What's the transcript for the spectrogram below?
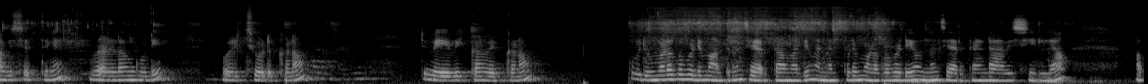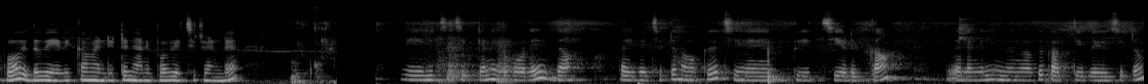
ആവശ്യത്തിന് വെള്ളം കൂടി ഒഴിച്ചു കൊടുക്കണം. വേവിക്കാൻ വെക്കണം. കുരുമുളക് പൊടി മാത്രം ചേർത്താൽ മതി. മഞ്ഞൾപ്പൊടി മുളക് പൊടി ഒന്നും ചേർക്കേണ്ട ആവശ്യമില്ല. അപ്പോൾ ഇത് വേവിക്കാൻ വേണ്ടിയിട്ട് ഞാനിപ്പോൾ വെച്ചിട്ടുണ്ട്. വേവിച്ച ചിക്കൻ ഇതുപോലെ ഇതാ കൈ വെച്ചിട്ട് നമുക്ക് പീച്ചിയെടുക്കാം അല്ലെങ്കിൽ നിങ്ങൾക്ക് കത്തി ഉപയോഗിച്ചിട്ടും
